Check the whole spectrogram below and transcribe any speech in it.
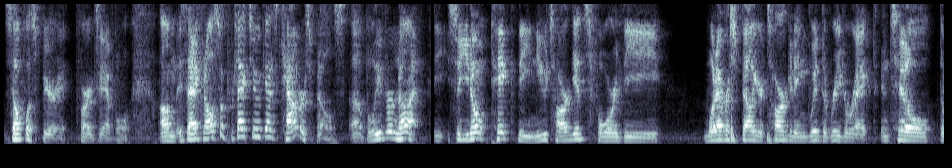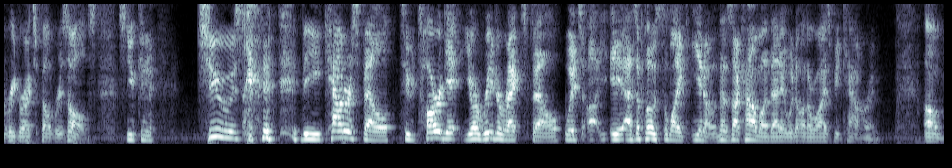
Selfless Spirit, for example, um, is that it can also protect you against counter spells. Uh, believe it or not, so you don't pick the new targets for the whatever spell you're targeting with the redirect until the redirect spell resolves. So you can choose the counter spell to target your redirect spell, which uh, as opposed to like you know the Zacama that it would otherwise be countering. Um,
